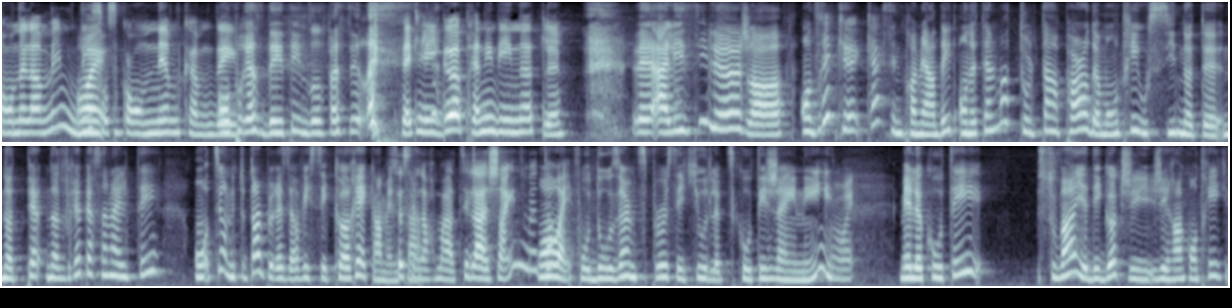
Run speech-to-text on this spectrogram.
On a la même idée Ouais. sur ce qu'on aime comme On date. pourrait se dater, nous autres, facile. Fait que les gars, prenez des notes, là. Allez-y, là, genre, on dirait que quand c'est une première date, on a tellement tout le temps peur de montrer aussi notre, notre, per- notre vraie personnalité. On, on est tout le temps un peu réservé, c'est correct en même Ça, temps. c'est normal. Tu la gêne, Ouais, mettons. ouais, faut doser un petit peu, c'est cute, le petit côté gêné. Ouais. Mais le côté, souvent, il y a des gars que j'ai rencontrés, que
